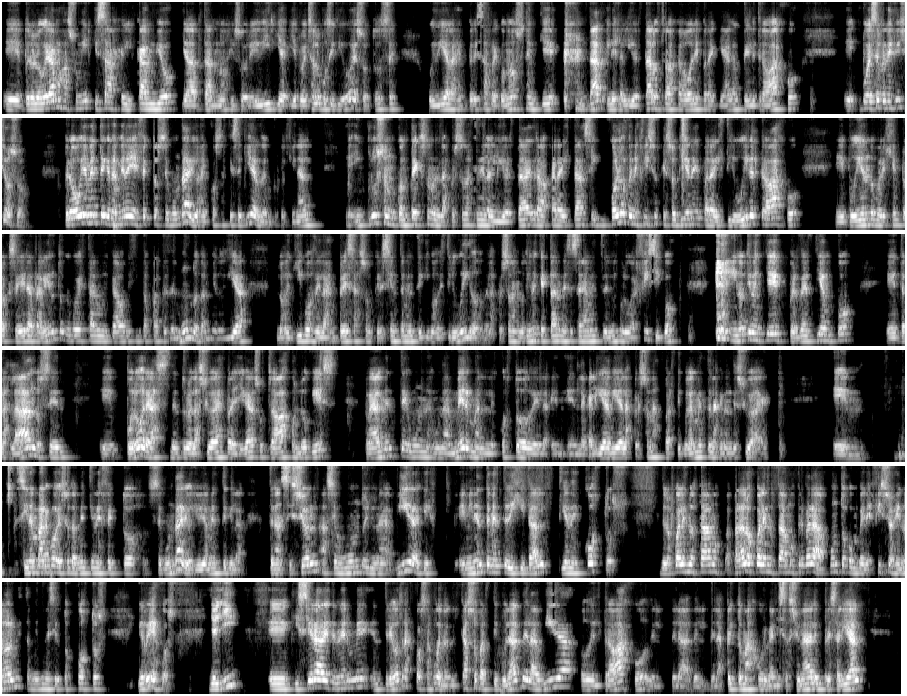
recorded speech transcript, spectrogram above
eh, pero logramos asumir quizás el cambio y adaptarnos y sobrevivir y, aprovechar lo positivo de eso. Entonces, hoy día las empresas reconocen que darles la libertad a los trabajadores para que hagan teletrabajo eh, puede ser beneficioso, pero obviamente que también hay efectos secundarios, hay cosas que se pierden, porque al final eh, incluso en un contexto donde las personas tienen la libertad de trabajar a distancia y con los beneficios que eso tiene para distribuir el trabajo, eh, pudiendo, por ejemplo, acceder a talento que puede estar ubicado en distintas partes del mundo también. Hoy día los equipos de las empresas son crecientemente equipos distribuidos, donde las personas no tienen que estar necesariamente en el mismo lugar físico y no tienen que perder tiempo eh, trasladándose por horas dentro de las ciudades para llegar a sus trabajos, lo que es realmente una, merma en el costo la, en, la calidad de vida de las personas, particularmente en las grandes ciudades. Em, sin embargo, eso también tiene efectos secundarios y obviamente que la transición hacia un mundo y una vida que es eminentemente digital tiene costos de los cuales no estábamos, para los cuales no estábamos preparados, junto con beneficios enormes, también tiene ciertos costos y riesgos. Y allí eh, quisiera detenerme, entre otras cosas, bueno, en el caso particular de la vida o del trabajo, del, aspecto más organizacional, empresarial,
